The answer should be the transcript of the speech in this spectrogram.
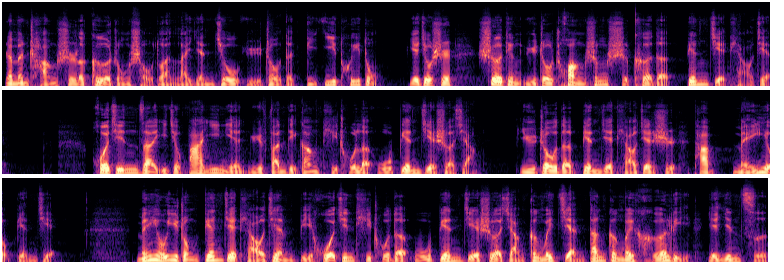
人们尝试了各种手段来研究宇宙的第一推动，也就是设定宇宙创生时刻的边界条件。霍金在一九八一年与梵蒂冈提出了无边界设想，宇宙的边界条件是它没有边界。没有一种边界条件比霍金提出的无边界设想更为简单、更为合理，也因此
